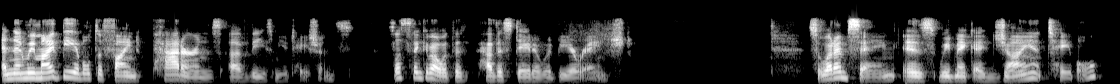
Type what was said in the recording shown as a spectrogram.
And then we might be able to find patterns of these mutations. So let's think about what the, how this data would be arranged. So what I'm saying is we'd make a giant table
